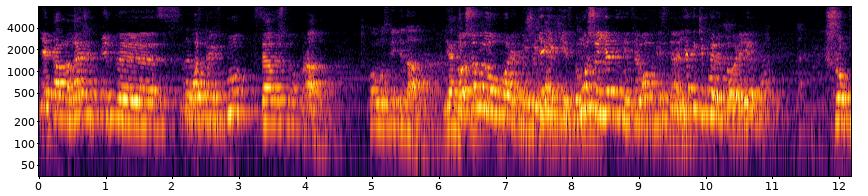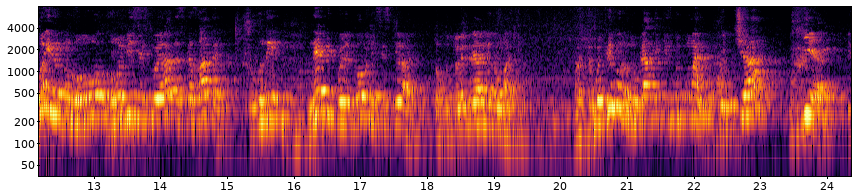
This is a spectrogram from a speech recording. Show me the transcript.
яка належить під е, Острівську селищну раду. Кому скільки дати? Я То, що ви говорите, що є якісь, тому що є, дивіться, я вам об'ясняю, є такі території, що вигідно голові сільської ради сказати, що вони не підпорядковані сільській раді, тобто територіальній громаді. Тобто Потрібно розробляти якісь документи. Хоча є, і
